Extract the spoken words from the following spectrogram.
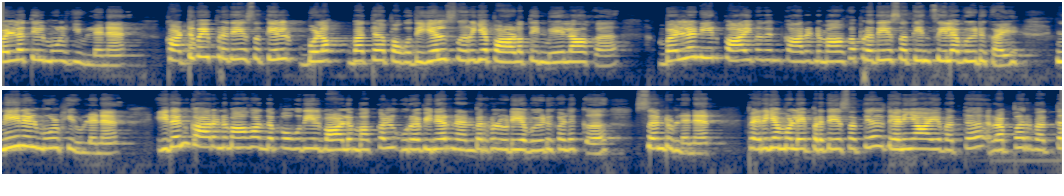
வெள்ளத்தில் மூழ்கியுள்ளன. கட்டுவை பிரதேசத்தில் புலக்பத்த பகுதியில் சிறிய பாலத்தின் மேலாக வெள்ள நீர் பாய்வதன் காரணமாக பிரதேசத்தின் சில வீடுகள் நீரில் மூழ்கியுள்ளன. இதன் காரணமாக அந்த பகுதியில் வாழும் மக்கள் உறவினர் நண்பர்களுடைய வீடுகளுக்கு சென்றுள்ளனர். பெரியமுல்லை பிரதேசத்தில் தெனியாயவத்த ரப்பர் வத்த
